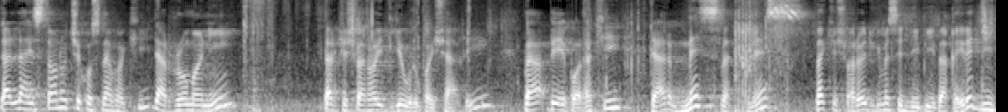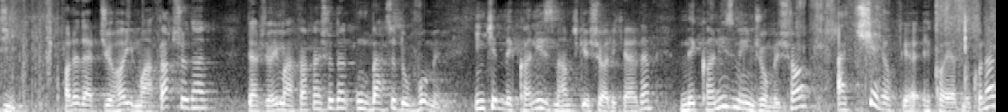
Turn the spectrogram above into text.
در لهستان و چکسلواکی در رومانی در کشورهای دیگه اروپای شرقی و به عبارتی در مصر و تونس و کشورهای دیگه مثل لیبی و غیره دیدیم حالا در جاهایی موفق شدن در جایی موفق نشدن. اون بحث دومه. اینکه مکانیزم همونطور که اشاره کردم مکانیزم این جنبش ها از چه حکایت می‌کند؟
